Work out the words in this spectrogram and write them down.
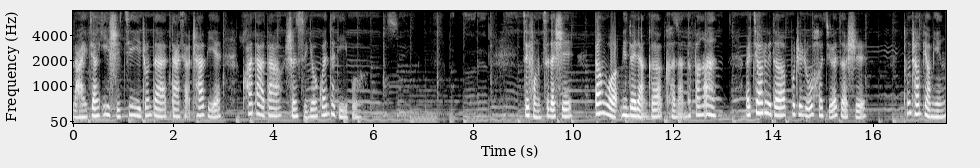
老爱将一时记忆中的大小差别夸大到生死攸关的地步。最讽刺的是，当我面对两个可能的方案而焦虑的不知如何抉择时，通常表明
